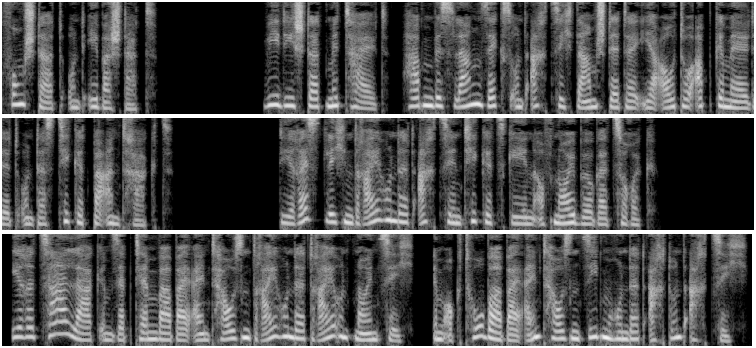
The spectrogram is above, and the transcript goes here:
Funkstadt und Eberstadt. Wie die Stadt mitteilt, haben bislang 86 Darmstädter ihr Auto abgemeldet und das Ticket beantragt. Die restlichen 318 Tickets gehen auf Neubürger zurück. Ihre Zahl lag im September bei 1393, im Oktober bei 1788.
